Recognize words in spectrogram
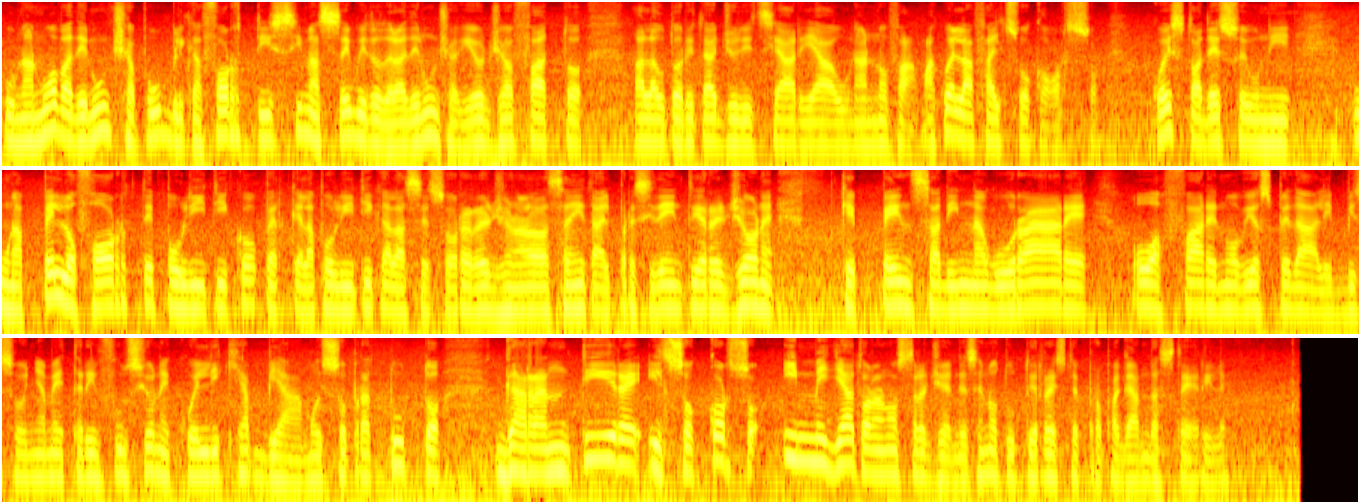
una nuova denuncia pubblica fortissima a seguito della denuncia che io ho già fatto all'autorità giudiziaria un anno fa, ma quella fa il suo corso. Questo adesso è un, un appello forte politico perché la politica, l'assessore regionale alla sanità, il presidente di regione che pensa di inaugurare o a fare nuovi ospedali, bisogna mettere in funzione quelli che abbiamo e soprattutto garantire il soccorso immediato alla nostra gente, se no tutto il resto è propaganda sterile.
